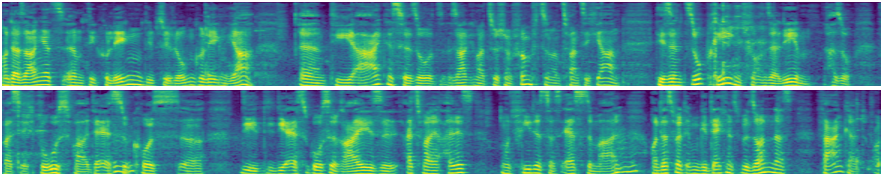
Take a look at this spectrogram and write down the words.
Und da sagen jetzt ähm, die Kollegen, die Psychologenkollegen, ja, äh, die Ereignisse, so sage ich mal, zwischen 15 und 20 Jahren, die sind so prägend für unser Leben. Also, weiß ich, Berufswahl, der erste Kurs, äh, die, die, die erste große Reise, als war ja alles und vieles das erste Mal. Und das wird im Gedächtnis besonders verankert. Und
